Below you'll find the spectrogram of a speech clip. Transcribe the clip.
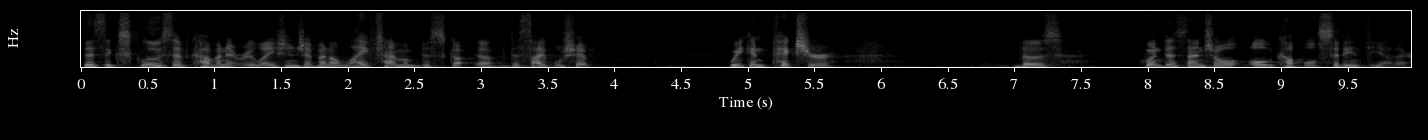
this exclusive covenant relationship, and a lifetime of, dis- of discipleship, we can picture those quintessential old couples sitting together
